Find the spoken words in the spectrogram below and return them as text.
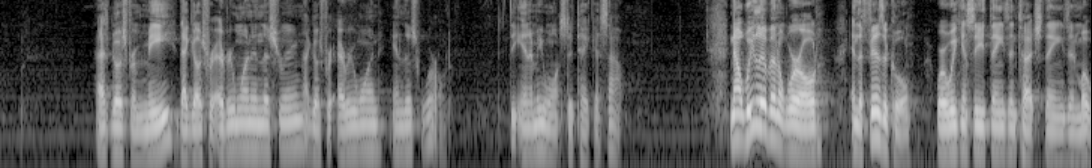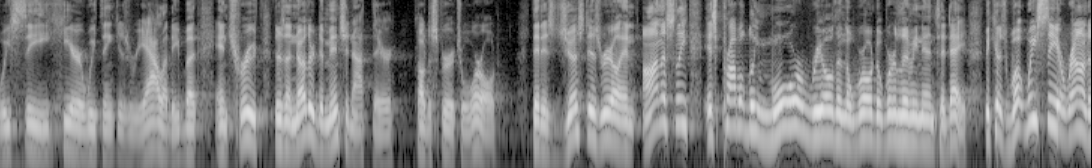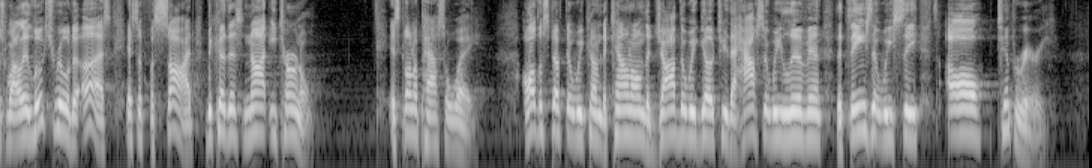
That goes for me, that goes for everyone in this room, that goes for everyone in this world. The enemy wants to take us out. Now, we live in a world in the physical where we can see things and touch things, and what we see here we think is reality. But in truth, there's another dimension out there called the spiritual world that is just as real and honestly is probably more real than the world that we're living in today. Because what we see around us, while it looks real to us, it's a facade because it's not eternal. It's going to pass away. All the stuff that we come to count on, the job that we go to, the house that we live in, the things that we see, it's all temporary.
